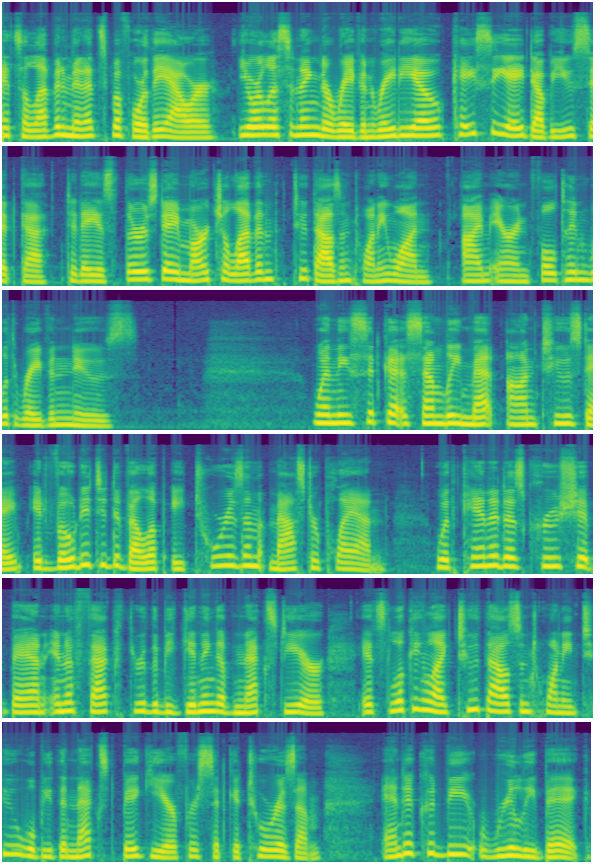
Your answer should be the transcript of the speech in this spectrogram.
It's 11 minutes before the hour. You're listening to Raven Radio, KCAW Sitka. Today is Thursday, March 11th, 2021. I'm Erin Fulton with Raven News. When the Sitka Assembly met on Tuesday, it voted to develop a tourism master plan. With Canada's cruise ship ban in effect through the beginning of next year, it's looking like 2022 will be the next big year for Sitka tourism. And it could be really big.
